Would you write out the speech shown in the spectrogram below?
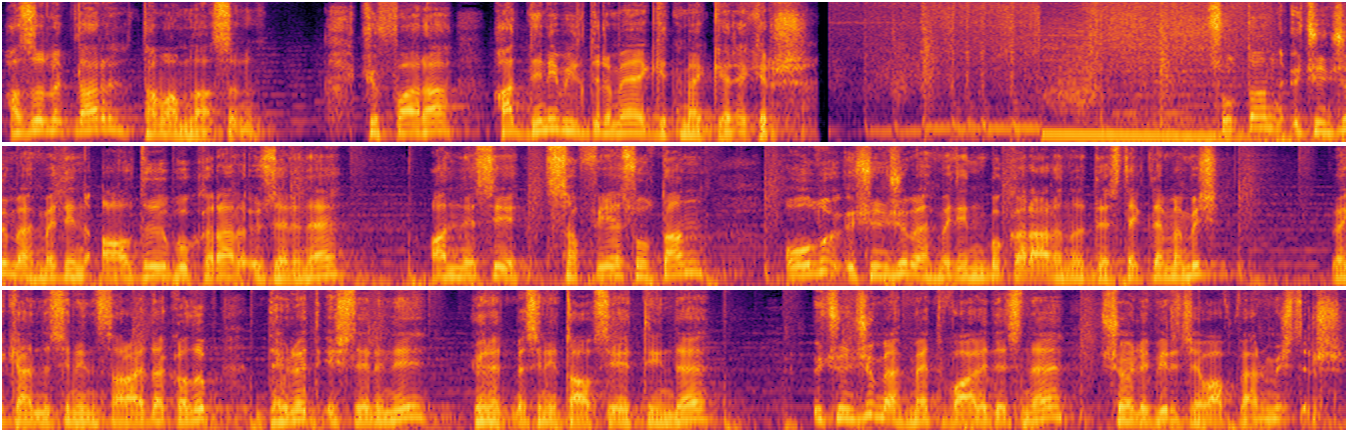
Hazırlıklar tamamlansın. Küffara haddini bildirmeye gitmek gerekir. Sultan 3. Mehmet'in aldığı bu karar üzerine annesi Safiye Sultan oğlu 3. Mehmet'in bu kararını desteklememiş ve kendisinin sarayda kalıp devlet işlerini yönetmesini tavsiye ettiğinde 3. Mehmet validesine şöyle bir cevap vermiştir.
